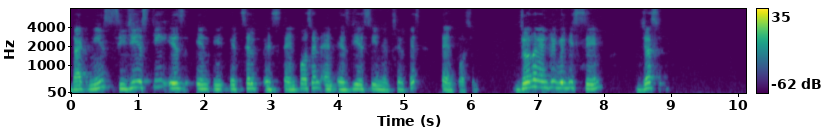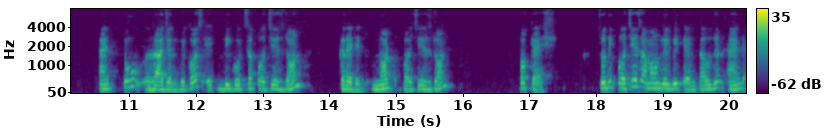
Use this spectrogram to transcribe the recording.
That means CGST is in, itself is 10% and SGST in itself is 10%. Journal entry will be same just and to Rajan because it, the goods are purchased on credit, not purchased on for cash. So the purchase amount will be 10,000 and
